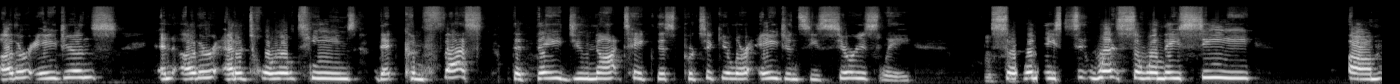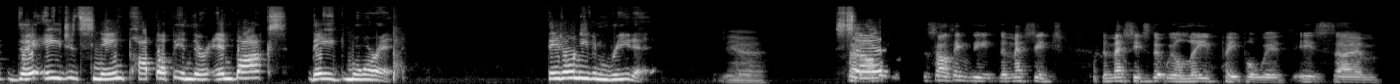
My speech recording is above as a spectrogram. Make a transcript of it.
other agents and other editorial teams that confessed that they do not take this particular agency seriously. So when they see when, so when they see um, the agent's name pop up in their inbox, they ignore it. They don't even read it. yeah. So, So, I think, so I think the the message the message that we'll leave people with is um,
